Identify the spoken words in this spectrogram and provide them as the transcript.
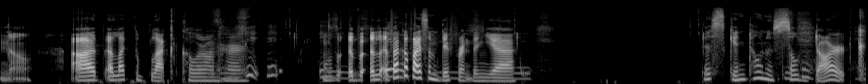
No. I, I like the black color on her. If, if I could find something different, then yeah. This skin tone is so dark.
